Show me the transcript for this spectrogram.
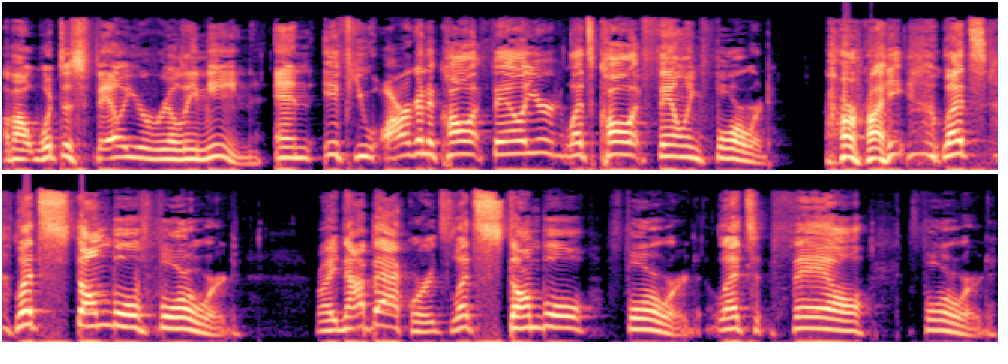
about what does failure really mean. And if you are going to call it failure, let's call it failing forward. All right? Let's let's stumble forward. Right? Not backwards. Let's stumble forward. Let's fail forward.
